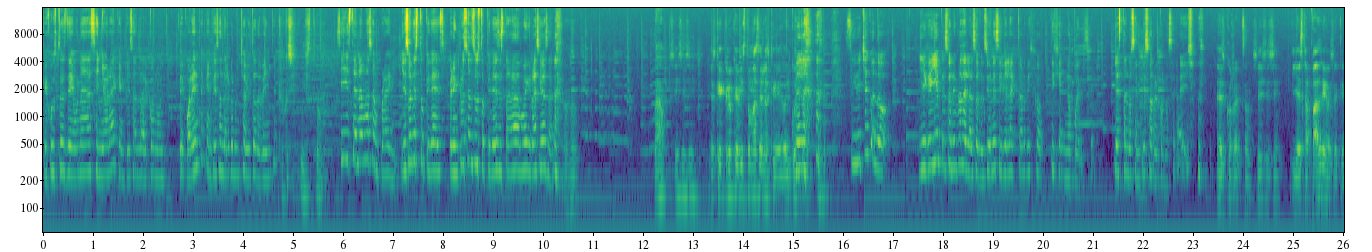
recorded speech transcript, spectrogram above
Que justo es de una señora que empieza a andar con un. de 40, que empieza a andar con un chavito de 20. Creo que sí he visto. Sí, está en Amazon Prime. Y es una estupidez, pero incluso en su estupidez está muy graciosa. Ajá. Wow, sí, sí, sí. Es que creo que he visto más de las que doy cuenta. De la- Sí, de hecho cuando llegué y empezó el libro de las soluciones y vi al actor, dijo, dije, no puede ser. Y hasta los empiezo a reconocer a ellos. Es correcto, sí, sí, sí. Y está padre, o sea, que,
